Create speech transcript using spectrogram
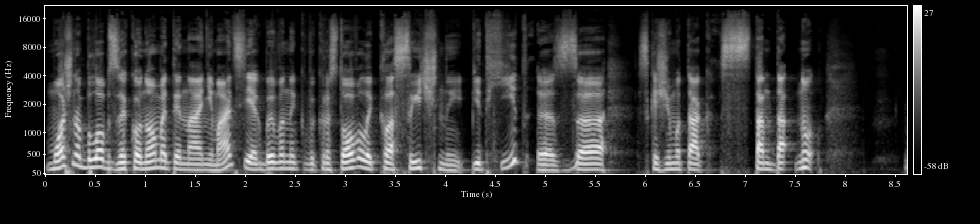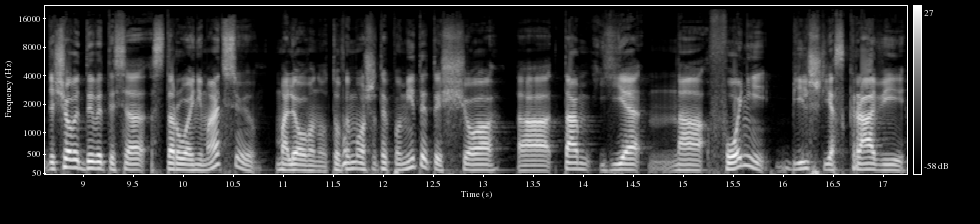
можна було б зекономити на анімації, якби вони використовували класичний підхід е, з, скажімо так, стандарт. Ну, Якщо ви дивитеся стару анімацію мальовану, то ви можете помітити, що а, там є на фоні більш яскраві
